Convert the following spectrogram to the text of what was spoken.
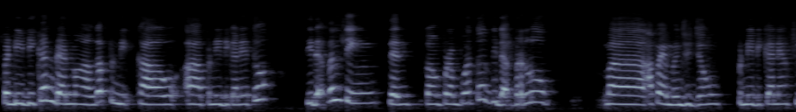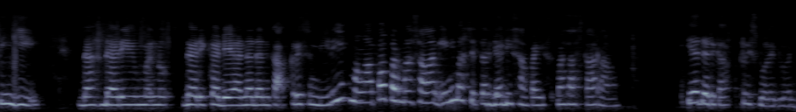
pendidikan dan menganggap pendi kalau uh, pendidikan itu tidak penting dan kaum perempuan itu tidak perlu me, apa ya menjunjung pendidikan yang tinggi. Nah, dari menu, dari Kak Deana dan Kak Kris sendiri, mengapa permasalahan ini masih terjadi sampai masa sekarang? Ya, dari Kak Kris boleh duluan.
